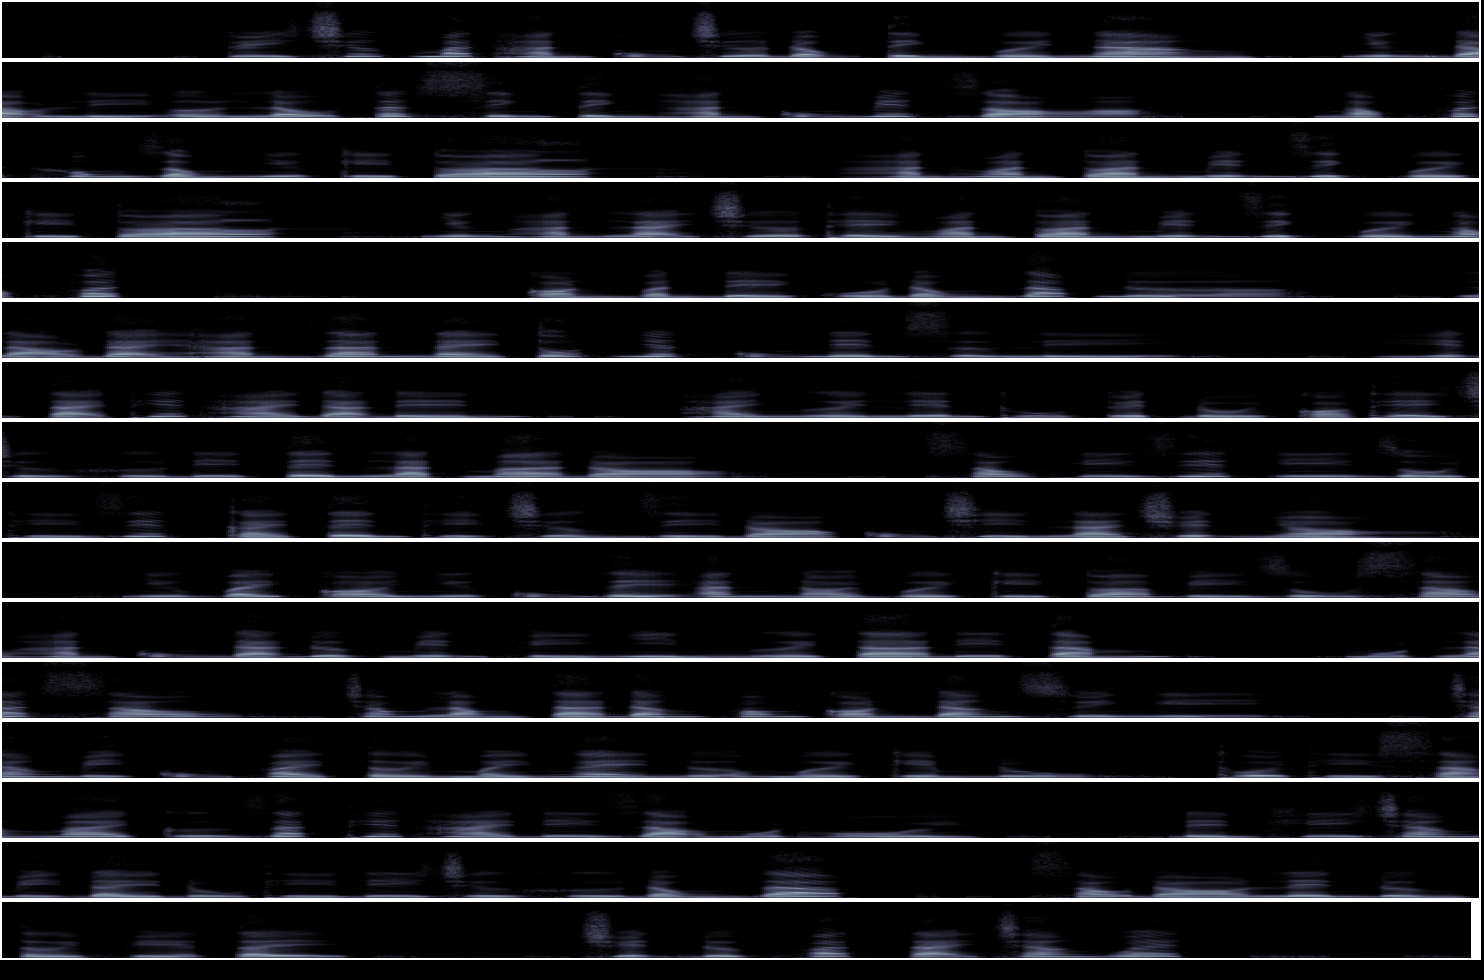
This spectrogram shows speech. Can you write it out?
Tuy trước mắt hắn cũng chưa động tình với nàng, nhưng đạo lý ở lâu tất sinh tình hắn cũng biết rõ. Ngọc Phất không giống như kỳ toa. Hắn hoàn toàn miễn dịch với kỳ toa, nhưng hắn lại chưa thể hoàn toàn miễn dịch với Ngọc Phất. Còn vấn đề của đồng giáp nữa, lão đại hán gian này tốt nhất cũng nên xử lý. Hiện tại thiết hài đã đến, hai người liên thủ tuyệt đối có thể trừ khử đi tên lạt ma đó. Sau khi giết y rồi thì giết cái tên thị trưởng gì đó cũng chỉ là chuyện nhỏ. Như vậy coi như cũng dễ ăn nói với kỳ toa vì dù sao hắn cũng đã được miễn phí nhìn người ta đi tắm. Một lát sau, trong lòng tả Đăng Phong còn đang suy nghĩ, trang bị cũng phải tới mấy ngày nữa mới kiếm đủ. Thôi thì sáng mai cứ dắt thiết hài đi dạo một hồi. Đến khi trang bị đầy đủ thì đi trừ khử đồng giáp. Sau đó lên đường tới phía Tây. Chuyện được phát tại trang web.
